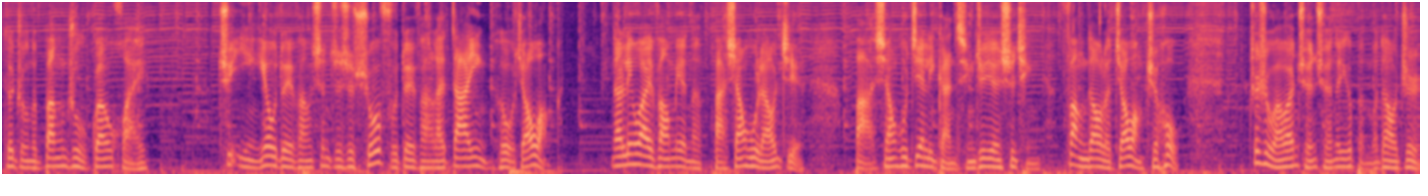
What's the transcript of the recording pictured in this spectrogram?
各种的帮助关怀，去引诱对方，甚至是说服对方来答应和我交往。那另外一方面呢，把相互了解、把相互建立感情这件事情放到了交往之后，这是完完全全的一个本末倒置。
